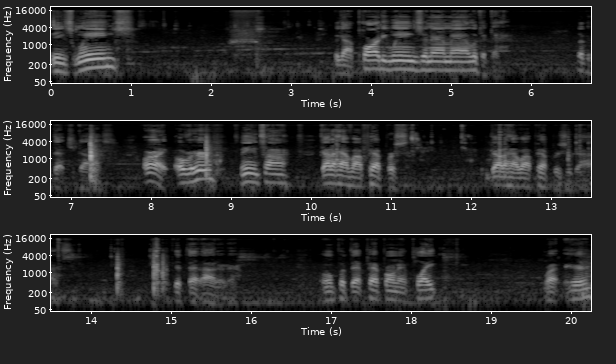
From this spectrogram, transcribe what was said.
these wings. We got party wings in there, man. Look at that. Look at that, you guys. All right, over here, meantime, gotta have our peppers. Gotta have our peppers, you guys. Get that out of there. I'm gonna put that pepper on that plate right here.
